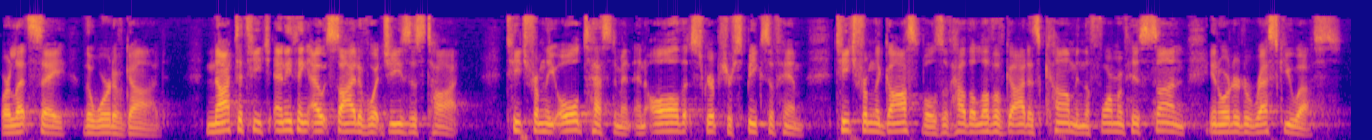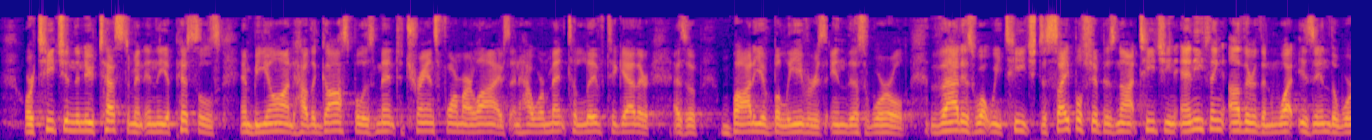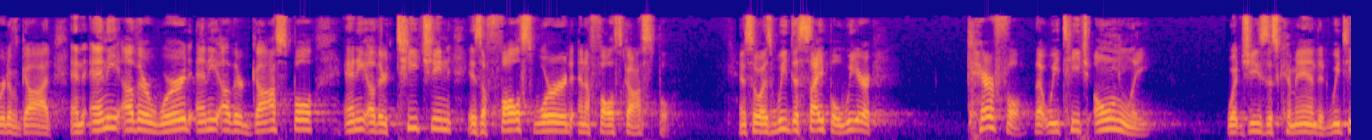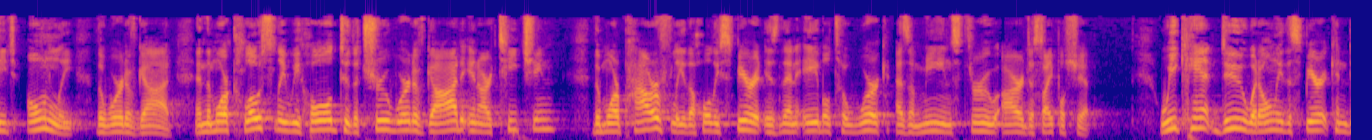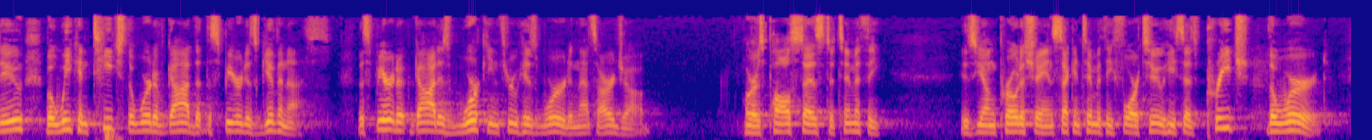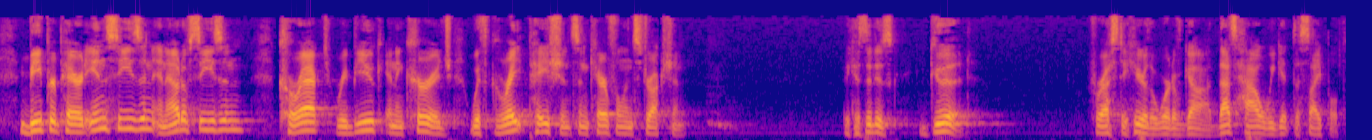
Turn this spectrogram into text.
Or let's say the Word of God. Not to teach anything outside of what Jesus taught. Teach from the Old Testament and all that Scripture speaks of Him. Teach from the Gospels of how the love of God has come in the form of His Son in order to rescue us or teach in the New Testament, in the epistles and beyond, how the gospel is meant to transform our lives and how we're meant to live together as a body of believers in this world. That is what we teach. Discipleship is not teaching anything other than what is in the Word of God. And any other word, any other gospel, any other teaching is a false word and a false gospel. And so as we disciple, we are careful that we teach only what Jesus commanded. We teach only the Word of God. And the more closely we hold to the true Word of God in our teaching, the more powerfully the Holy Spirit is then able to work as a means through our discipleship. We can't do what only the Spirit can do, but we can teach the Word of God that the Spirit has given us. The Spirit of God is working through His Word, and that's our job. Or as Paul says to Timothy, his young protege in 2 Timothy 4 2, he says, Preach the Word. Be prepared in season and out of season, correct, rebuke, and encourage with great patience and careful instruction. Because it is good for us to hear the word of God. That's how we get discipled.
